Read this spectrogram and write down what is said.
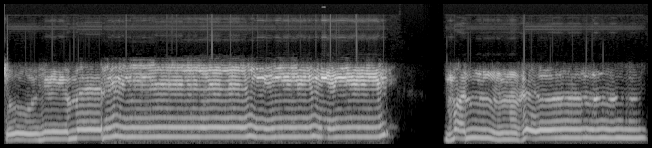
तू ही मेरी मंजिल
